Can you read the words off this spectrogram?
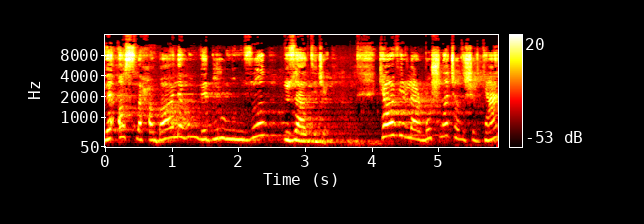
ve aslaha balehum ve durumunuzu düzeltecek. Kafirler boşuna çalışırken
